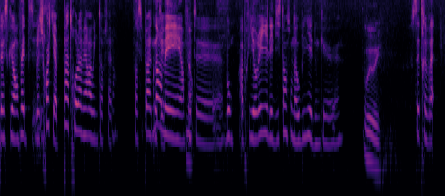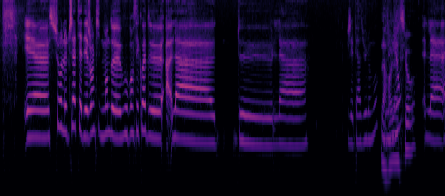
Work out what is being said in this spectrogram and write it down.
Parce qu'en en fait. Mais je crois qu'il y a pas trop la mer à Winterfell. hein. Enfin, c'est pas à côté. Non, mais en fait, euh, bon, a priori, les distances, on a oublié. Donc. euh, Oui, oui. c'est très vrai. Et euh, sur le chat, il y a des gens qui demandent euh, vous pensez quoi de ah, la de la j'ai perdu le mot la... La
